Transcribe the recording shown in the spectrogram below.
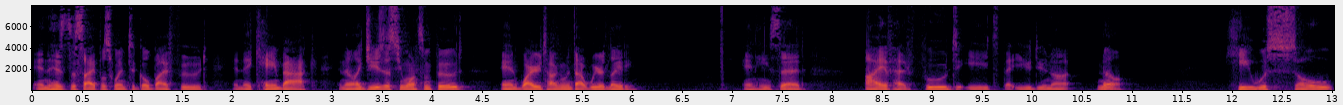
and his disciples went to go buy food, and they came back, and they're like, Jesus, you want some food? And why are you talking with that weird lady? And he said, I have had food to eat that you do not know. He was so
